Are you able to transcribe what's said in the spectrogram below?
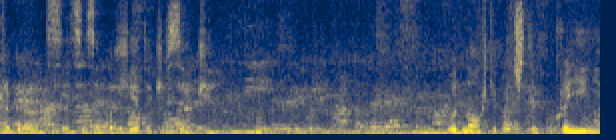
Фрагранція, це запахи такі всякі. От ногті, бачите, в Україні.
